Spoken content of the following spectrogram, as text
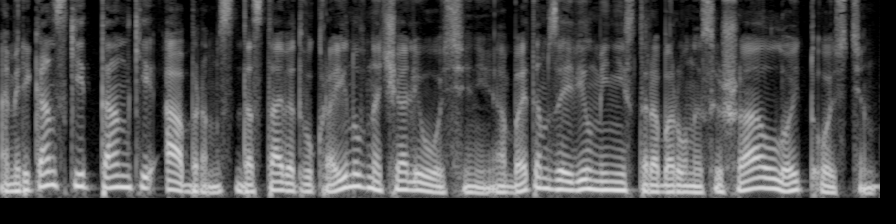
Американские танки «Абрамс» доставят в Украину в начале осени. Об этом заявил министр обороны США Ллойд Остин.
